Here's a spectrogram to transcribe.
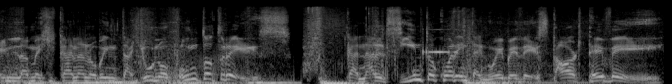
En la mexicana 91.3. Canal 149 de Star TV.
